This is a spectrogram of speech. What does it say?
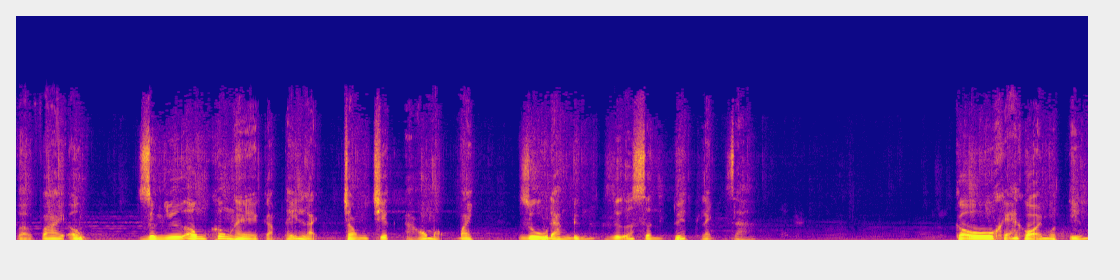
và vai ông. Dường như ông không hề cảm thấy lạnh trong chiếc áo mỏng manh, dù đang đứng giữa sân tuyết lạnh giá. Cậu khẽ gọi một tiếng.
